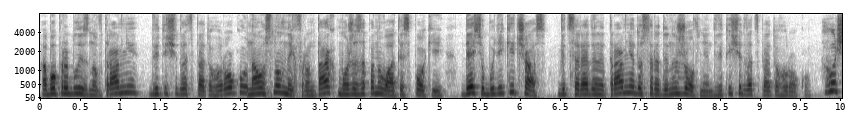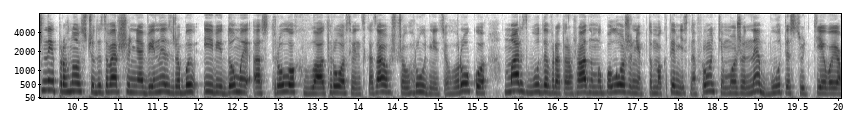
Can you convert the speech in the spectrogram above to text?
або приблизно в травні 2025 року на основних фронтах може запанувати спокій десь у будь-який час від середини травня до середини жовтня 2025 року. Гучний прогноз щодо завершення війни зробив і відомий астролог Влад Рос. Він сказав, що в грудні цього року Марс буде в ретроградному положенні, тому активність на фронті може не бути суттєвою.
